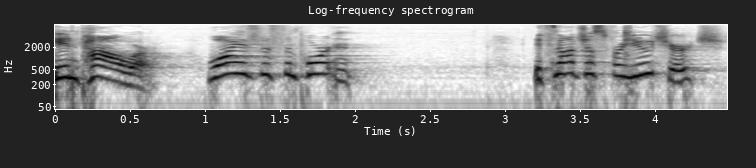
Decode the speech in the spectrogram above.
in power. Why is this important? It's not just for you, church.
